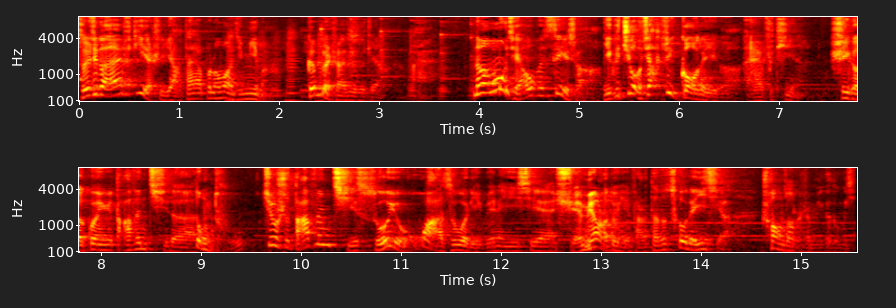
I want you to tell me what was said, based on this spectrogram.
所以这个 NFT 也是一样，大家不能忘记密码，根本上就是这样。哎，那么目前 OpenSea 上一个叫价最高的一个 NFT 呢，是一个关于达芬奇的动图，就是达芬奇所有画作里边的一些玄妙的东西，反正他都凑在一起了，创造了这么一个东西。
